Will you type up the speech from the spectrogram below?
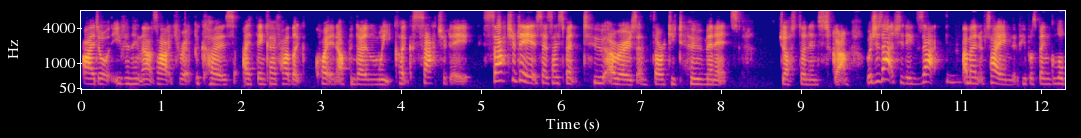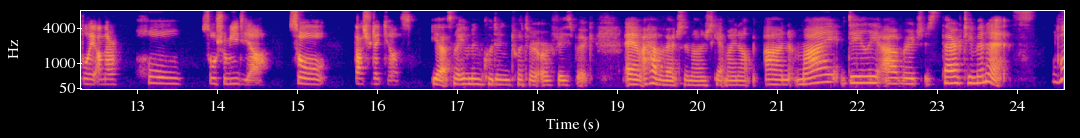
i don't even think that's accurate because i think i've had like quite an up and down week like saturday saturday it says i spent 2 hours and 32 minutes just on instagram which is actually the exact amount of time that people spend globally on their whole social media so that's ridiculous yeah, it's not even including Twitter or Facebook. Um, I have eventually managed to get mine up, and my daily average is 30 minutes. What?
